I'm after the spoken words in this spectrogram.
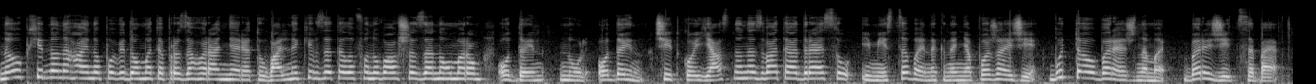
Необхідно негайно повідомити про загорання рятувальників, зателефонувавши за номером 101. Чітко і ясно назвати адресу і місце виникнення пожежі. Будьте обережними, бережіть себе. –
